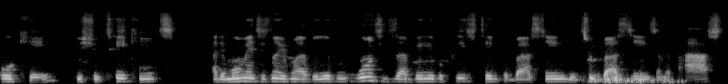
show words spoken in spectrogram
okay. You should take it at the moment, it's not even available. Once it's available, please take the vaccine. We took vaccines in the past,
